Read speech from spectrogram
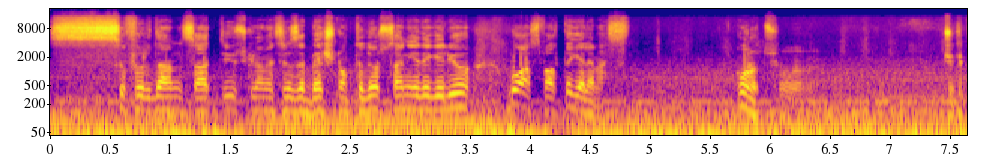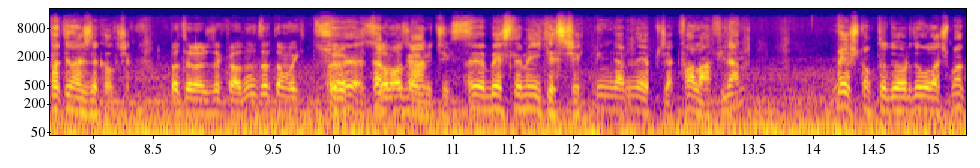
sıfırdan saatte 100 km hıza 5.4 saniyede geliyor. Bu asfaltta gelemezsin. Unut. Çünkü patinajda kalacak. Patinajda kaldın zaten vakit süre Evet, tabii zaman kaybedeceksin. e, beslemeyi kesecek, bilmem ne yapacak falan filan. 5.4'e ulaşmak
